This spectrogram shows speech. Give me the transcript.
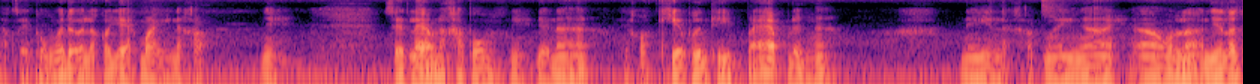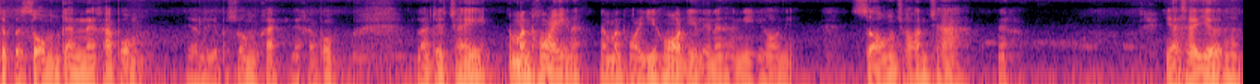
ตักใส่ถุงไว้เดินแล้วก็แยกไว้นะครับนี่เสร็จแล้วนะครับผมนี่เดี๋ยวนะฮะเดี๋ยวขอเคลียร์พื้นที่แป๊บหนึ่งฮะ นี่แหละครับง่ายๆเอาละเดี๋ยวเราจะผสมกันนะครับผมเดี๋ยวเราจะผสมกันนะครับผม เราจะใช้น้ำมันหอยนะน้ำมันหอยยี่ห้อนี้เลยนะฮะนี่ยี่ห้อนี้สองช้อนชานะครับอย่าใส่เยอะนะ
